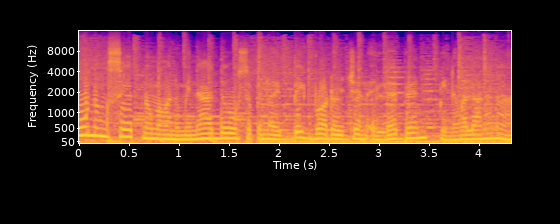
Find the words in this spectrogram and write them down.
unang set ng mga nominado sa Pinoy Big Brother Gen 11 pinangalanan na.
